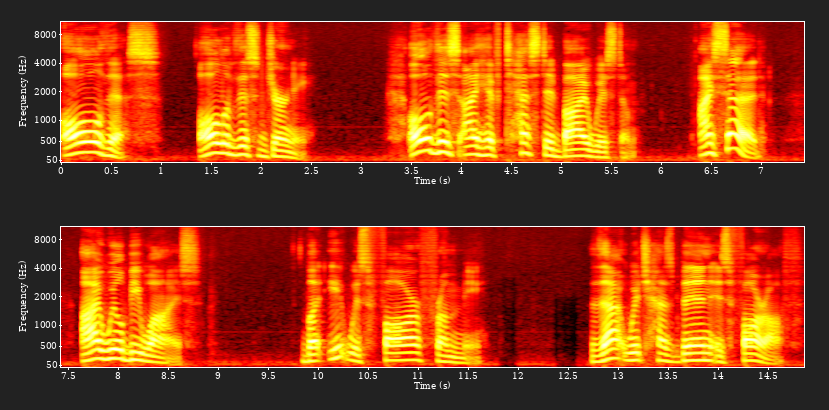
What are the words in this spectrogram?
All this, all of this journey, all this I have tested by wisdom. I said, I will be wise, but it was far from me. That which has been is far off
